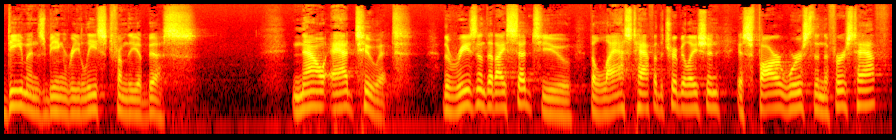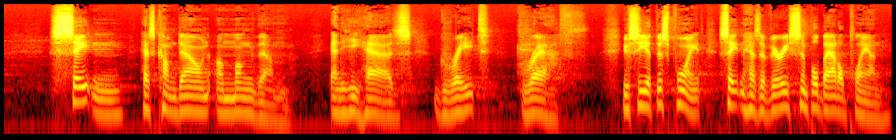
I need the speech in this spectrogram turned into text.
demons being released from the abyss. Now add to it the reason that I said to you the last half of the tribulation is far worse than the first half. Satan has come down among them, and he has great wrath. You see, at this point, Satan has a very simple battle plan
